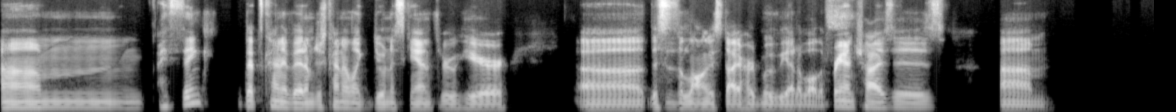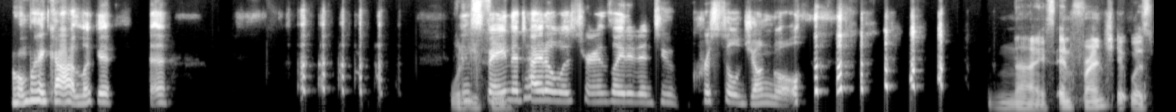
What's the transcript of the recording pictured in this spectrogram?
um I think that's kind of it. I'm just kind of like doing a scan through here. Uh this is the longest Die Hard movie out of all the franchises. Um Oh my God! Look at what in Spain. see? The title was translated into Crystal Jungle. nice. In French, it was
